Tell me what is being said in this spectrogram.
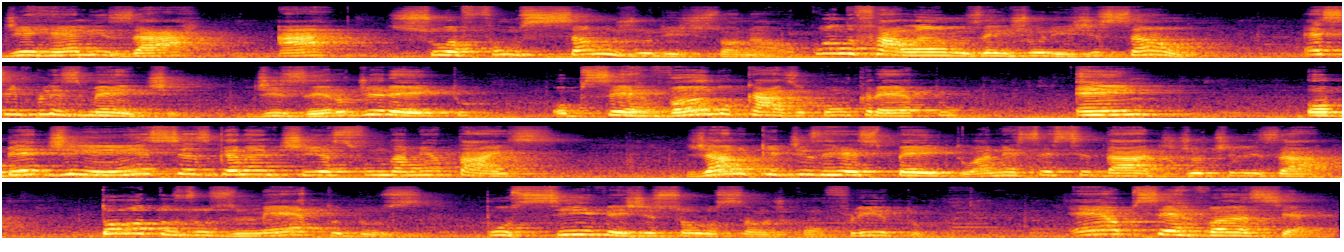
de realizar a sua função jurisdicional. Quando falamos em jurisdição, é simplesmente dizer o direito, observando o caso concreto, em obediências garantias fundamentais. Já no que diz respeito à necessidade de utilizar todos os métodos possíveis de solução de conflito, é observância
